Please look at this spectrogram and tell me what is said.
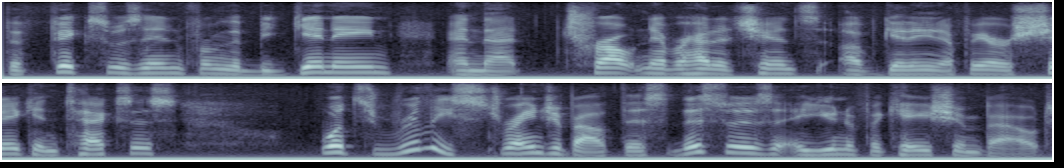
the fix was in from the beginning and that Trout never had a chance of getting a fair shake in Texas. What's really strange about this, this was a unification bout,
